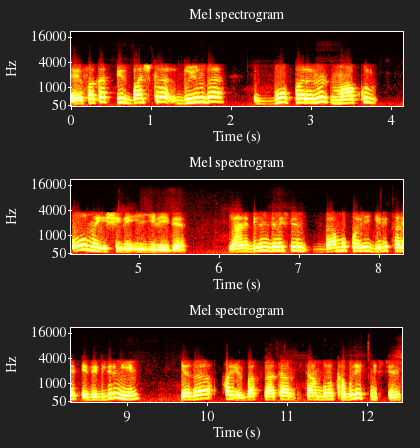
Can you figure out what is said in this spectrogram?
e, fakat bir başka duyum da bu paranın makul olmayışıyla ilgiliydi. Yani benim demek istediğim ben bu parayı geri talep edebilir miyim? Ya da hayır bak zaten sen bunu kabul etmişsin.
